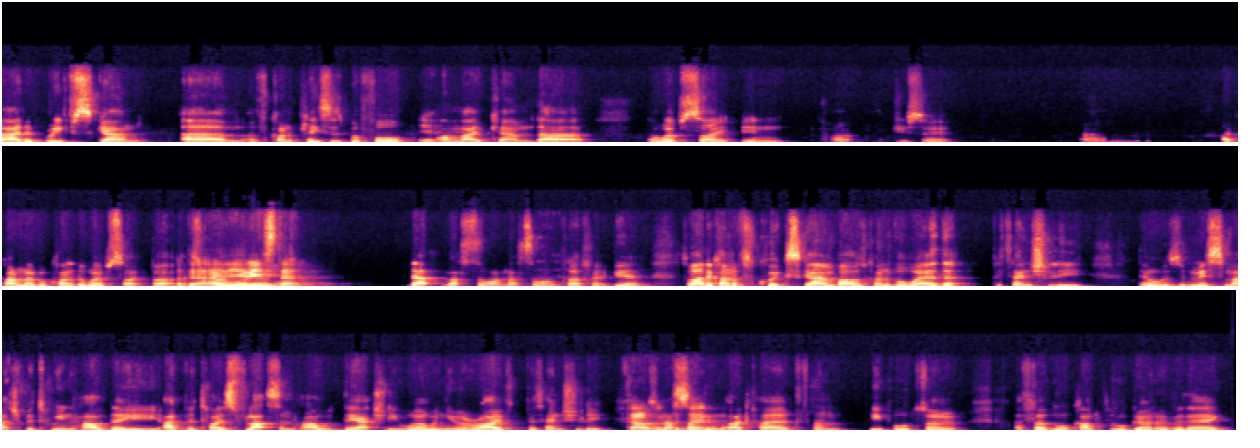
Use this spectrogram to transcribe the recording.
I had a brief scan um, of kind of places before yeah. on like um, the the website in how do you say it? Um, I can't remember quite of the website, but the Idealista. That that's the one. That's the one. Perfect. Yeah. So I had a kind of quick scan, but I was kind of aware that potentially there was a mismatch between how they advertised flats and how they actually were when you arrived potentially. Thousand that's percent. something that I'd heard from people, so I felt more comfortable going over there,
